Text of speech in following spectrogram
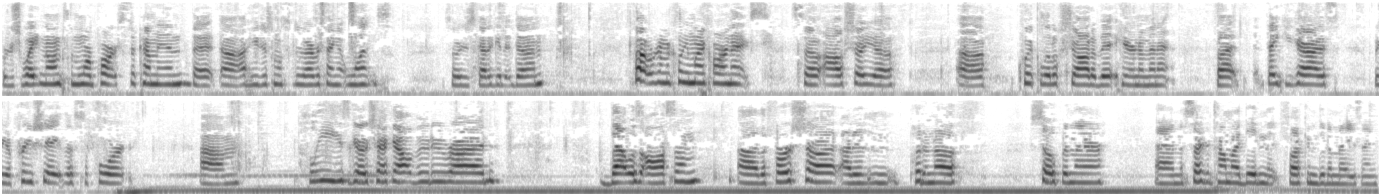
We're just waiting on some more parts to come in that uh, he just wants to do everything at once. So we just got to get it done. But we're going to clean my car next. So I'll show you a, a quick little shot of it here in a minute. But thank you guys. We appreciate the support. Um, please go check out Voodoo Ride. That was awesome. Uh, the first shot, I didn't put enough soap in there. And the second time I did, and it fucking did amazing.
